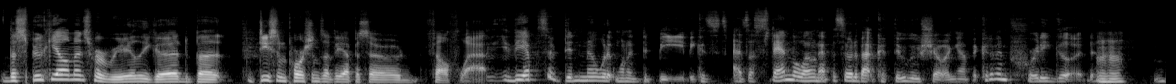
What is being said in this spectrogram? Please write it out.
the spooky elements were really good, but decent portions of the episode fell flat. The episode didn't know what it wanted to be because, as a standalone episode about Cthulhu showing up, it could have been pretty good. Mm-hmm.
